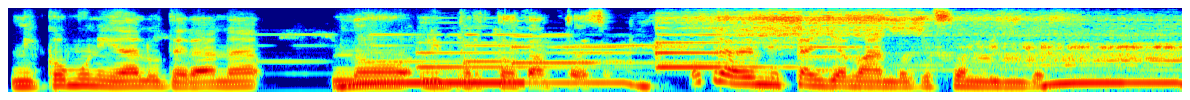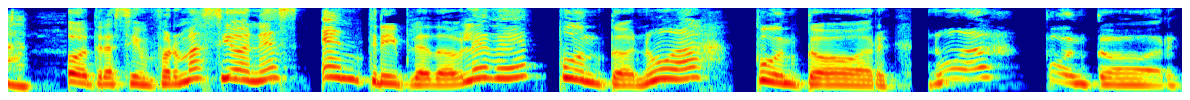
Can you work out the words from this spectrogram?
mi comunidad luterana no le importó tanto eso. Otra vez me están llamando, que son lindos. Otras informaciones en www.nuag.org. nuag.org.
